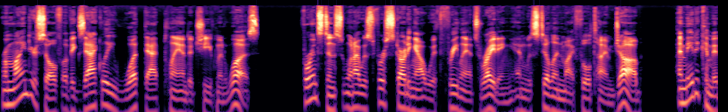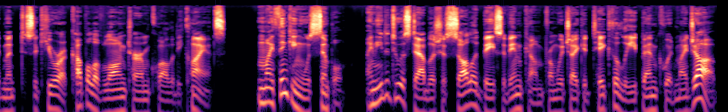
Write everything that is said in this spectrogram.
remind yourself of exactly what that planned achievement was. For instance, when I was first starting out with freelance writing and was still in my full time job, I made a commitment to secure a couple of long term quality clients. My thinking was simple I needed to establish a solid base of income from which I could take the leap and quit my job.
